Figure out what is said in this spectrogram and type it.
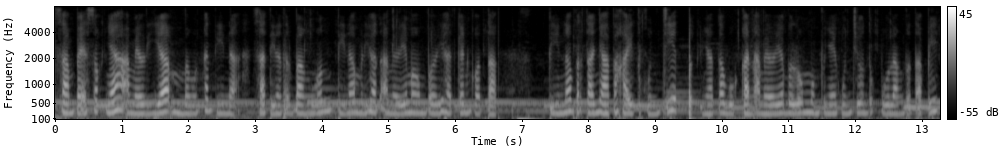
Sampai esoknya, Amelia membangunkan Tina. Saat Tina terbangun, Tina melihat Amelia memperlihatkan kotak. Tina bertanya apakah itu kunci. Ternyata bukan. Amelia belum mempunyai kunci untuk pulang, tetapi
